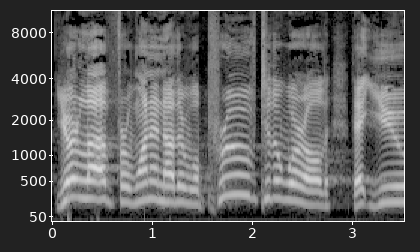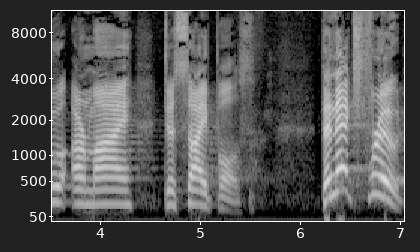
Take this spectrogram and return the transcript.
Your love for one another will prove to the world that you are my disciples. The next fruit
